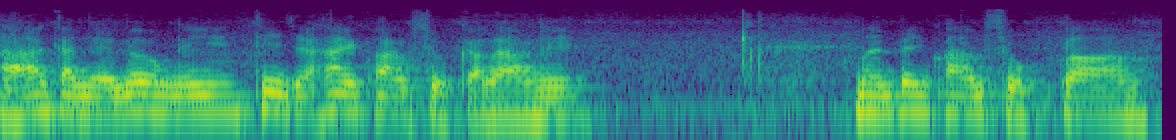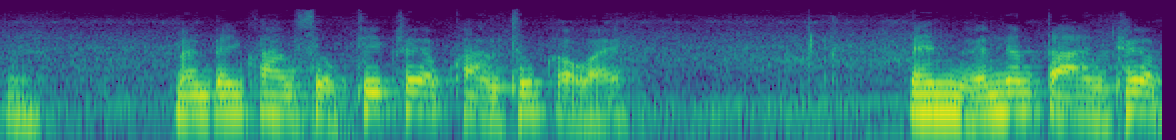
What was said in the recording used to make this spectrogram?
หากันในโลกนี้ที่จะให้ความสุขกับเรานี้ มันเป็นความสุขปลอม มันเป็นความสุขที่เคลือบความทุกข์เอาไว้ เป็นเหมือนน้ำตาลเคลือบ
